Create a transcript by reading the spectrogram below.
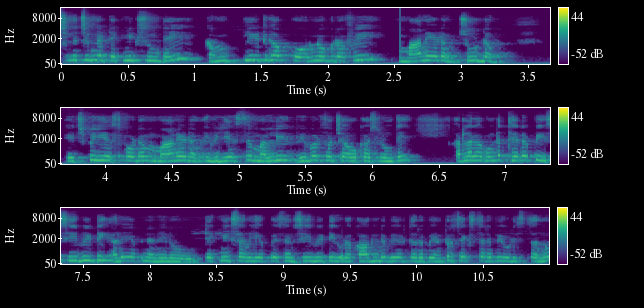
చిన్న చిన్న టెక్నిక్స్ ఉంటాయి. కంప్లీట్గా పోర్నోగ్రఫీ మానేయడం చూడడం. హెచ్పీ చేసుకోవడం మానేయడం ఇవి చేస్తే మళ్ళీ రివర్స్ వచ్చే అవకాశాలు ఉంటాయి. అట్లా కాకుండా థెరపీ సీబీటీ అదే చెప్పిన నేను టెక్నిక్స్ అవి చెప్పేసాను సీబీటీ కూడా cognitive behaviour therapy enter sex therapy కూడా ఇస్తాను.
